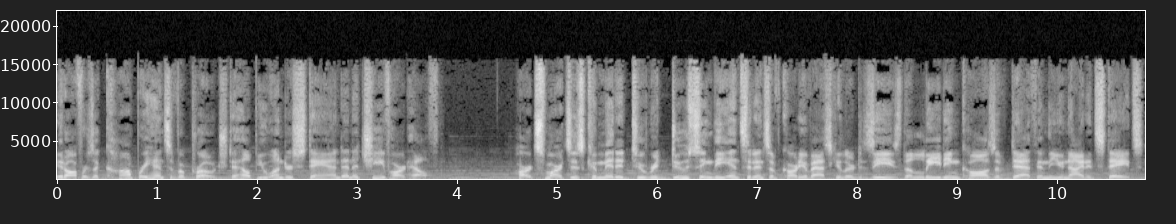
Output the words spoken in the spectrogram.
It offers a comprehensive approach to help you understand and achieve heart health. Heart Smarts is committed to reducing the incidence of cardiovascular disease, the leading cause of death in the United States.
